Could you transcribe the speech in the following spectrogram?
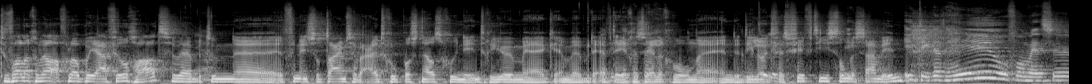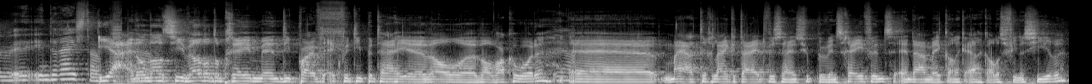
toevallig wel afgelopen jaar veel gehad. We hebben toen uh, Financial Times hebben uitgeroepen als snelst groeiende interieurmerk. En we hebben de FD Gezellen gewonnen. En de Deloitte Fast 50 stonden staan we in. Ik denk dat heel veel mensen in de rij staan. Ja, en dan, dan zie je wel dat op een gegeven moment die private equity partijen wel, uh, wel wakker worden. Ja. Uh, maar ja, tegelijkertijd, we zijn super winstgevend. En daarmee kan ik eigenlijk alles financieren.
